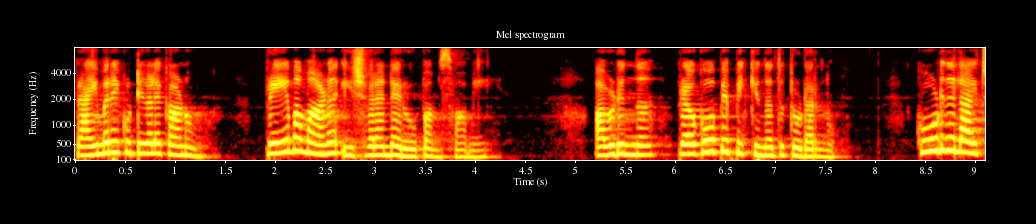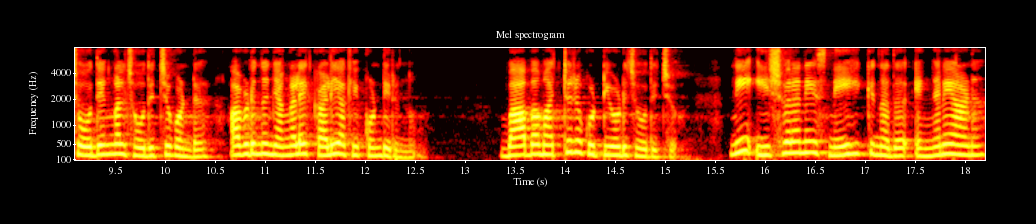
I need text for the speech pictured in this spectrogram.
പ്രൈമറി കുട്ടികളെ കാണൂ. പ്രേമമാണ് ഈശ്വരന്റെ രൂപം സ്വാമി. അവിടുന്ന് പ്രകോപിപ്പിക്കുന്നത് തുടർന്നു. കൂടുതലായി ചോദ്യങ്ങൾ ചോദിച്ചുകൊണ്ട് അവിടുന്ന് ഞങ്ങളെ കളിയാക്കിക്കൊണ്ടിരുന്നു. ബാബ മറ്റൊരു കുട്ടിയോട് ചോദിച്ചു നീ ഈശ്വരനെ സ്നേഹിക്കുന്നത് എങ്ങനെയാണ്?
